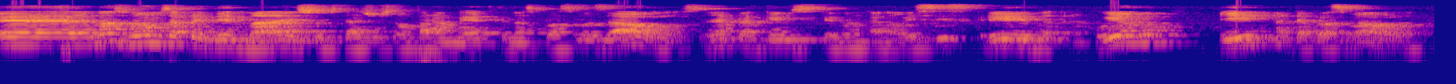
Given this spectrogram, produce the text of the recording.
É, nós vamos aprender mais sobre não paramétrica nas próximas aulas. Né? Para quem não se inscreveu no canal, se inscreva, tranquilo? E até a próxima aula.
